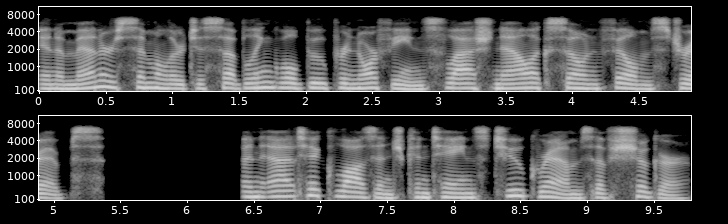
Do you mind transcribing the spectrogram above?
in a manner similar to sublingual buprenorphine slash naloxone film strips. An Actiq lozenge contains 2 grams of sugar.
